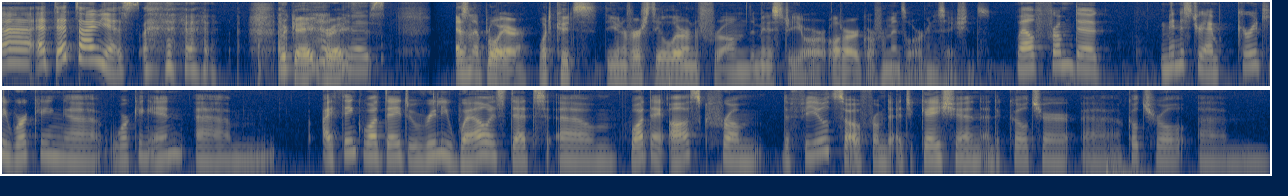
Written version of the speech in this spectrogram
at that time, yes. okay, great. Yes. As an employer, what could the university learn from the ministry or other governmental organizations? Well, from the ministry I'm currently working uh, working in, um, I think what they do really well is that um, what they ask from the field, so from the education and the culture, uh, cultural um,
